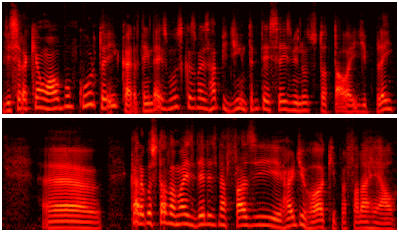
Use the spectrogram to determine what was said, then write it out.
Víscera que é um álbum curto aí, cara, tem 10 músicas, mas rapidinho, 36 minutos total aí de play. É... Cara, eu gostava mais deles na fase hard rock, para falar real.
